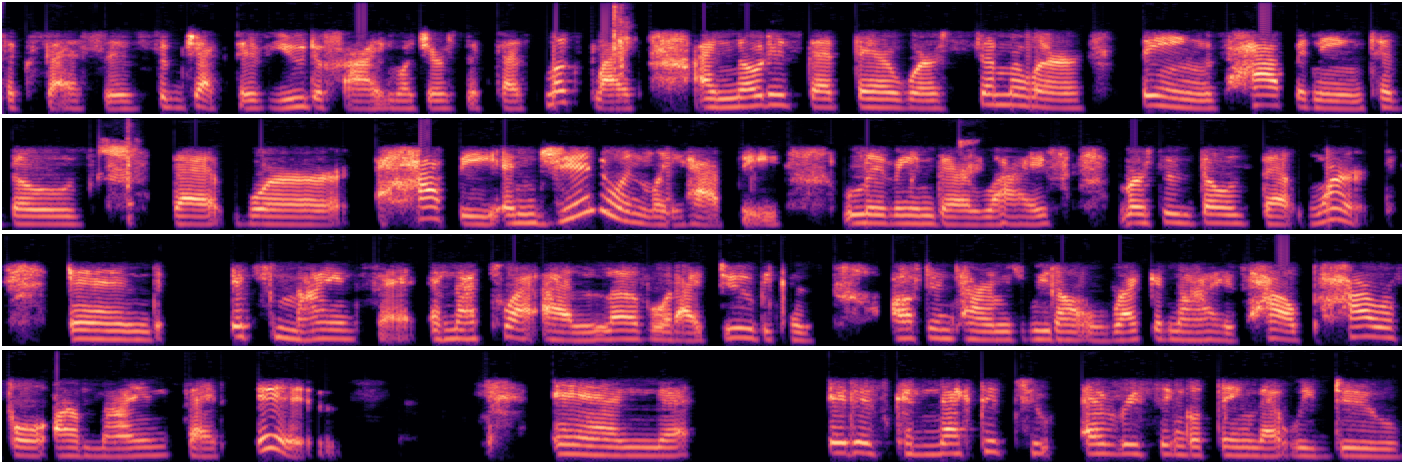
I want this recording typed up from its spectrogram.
success is subjective. You define what your success looks like. I noticed that there were similar things happening to those that were happy and genuinely happy living their life versus those that weren't. And it's mindset. And that's why I love what I do because oftentimes we don't recognize how powerful our mindset is. And it is connected to every single thing that we do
